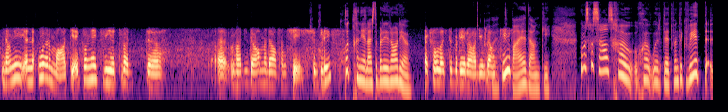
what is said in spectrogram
Nou nie in oormaat nie. Ek wil net weet wat uh, uh wat die dame daarvan sê. Asseblief. Goed, gaan jy luister by die radio? Ek sal luister by die radio. Dankie. Goed, baie dankie. Kom ons gesels gou gou oor dit want ek weet eh,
